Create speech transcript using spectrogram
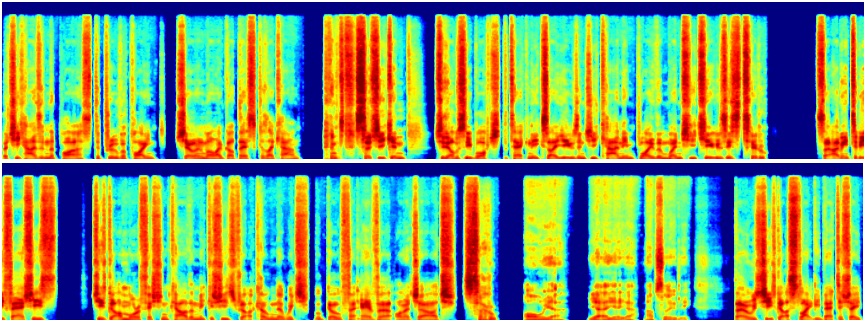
but she has in the past to prove a point, showing, well, I've got this because I can. so she can, she's obviously watched the techniques I use and she can employ them when she chooses to. So, I mean, to be fair, she's, she's got a more efficient car than me because she's got a Kona, which will go forever on a charge. So, oh, yeah. Yeah, yeah, yeah. Absolutely. So she's got a slightly better shape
